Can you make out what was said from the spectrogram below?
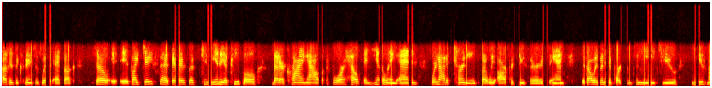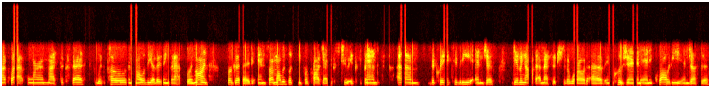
of his experiences with Ed Buck. So it, it's like Jace said, there's a community of people that are crying out for help and healing. And we're not attorneys, but we are producers. And it's always been important to me to use my platform, my success with Pose, and all of the other things that I have going on for good. And so I'm always looking for projects to expand um, the creativity and just giving out that message to the world of inclusion and equality and justice.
